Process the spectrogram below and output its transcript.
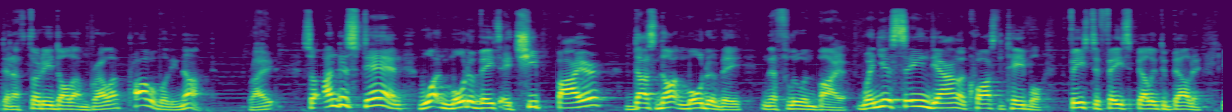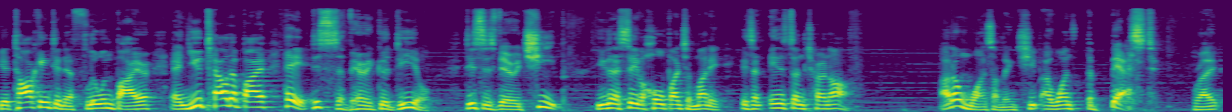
than a $30 umbrella? Probably not, right? So understand what motivates a cheap buyer does not motivate an affluent buyer. When you're sitting down across the table, face to face, belly to belly, you're talking to an affluent buyer and you tell the buyer, hey, this is a very good deal. This is very cheap. You're gonna save a whole bunch of money. It's an instant turn off. I don't want something cheap, I want the best, right?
